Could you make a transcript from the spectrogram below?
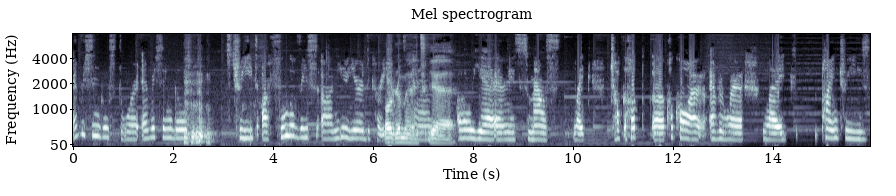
every single store, every single street are full of these uh, New Year decorations. Ornament, and- yeah. Oh yeah, and it smells like chocolate, hot uh, cocoa everywhere, like pine trees.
